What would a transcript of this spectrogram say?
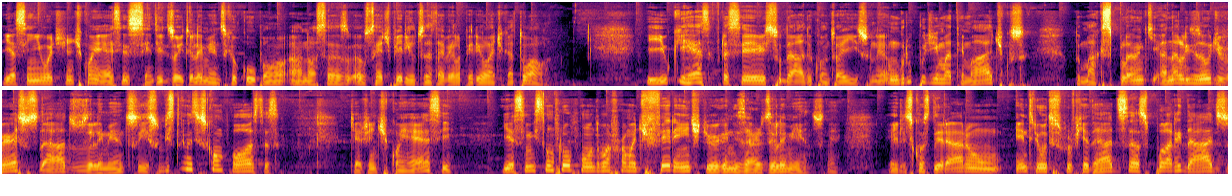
e assim, hoje a gente conhece esses 118 elementos que ocupam a os sete períodos da tabela periódica atual. E o que resta para ser estudado quanto a isso? Né? Um grupo de matemáticos do Max Planck analisou diversos dados dos elementos e substâncias compostas que a gente conhece e assim estão propondo uma forma diferente de organizar os elementos. Né? Eles consideraram, entre outras propriedades, as polaridades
